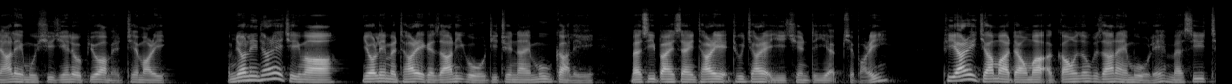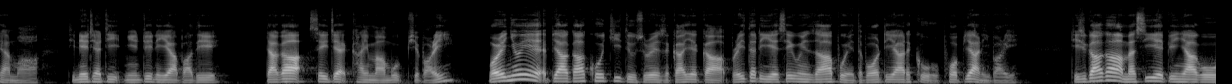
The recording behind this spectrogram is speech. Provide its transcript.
နားလည်မှုရှိခြင်းလို့ပြောရမယ်ထင်ပါတယ်မမျော်လင့်ထားတဲ့အချိန်မှာမျော်လင့်မထားတဲ့ကစားနည်းကိုဒီထွင်နိုင်မှုကလည်းမက်ဆီပိုင်ဆိုင်ထားတဲ့အထူးခြားတဲ့အရေးချင်းတစ်ရက်ဖြစ်ပါတယ်။ဖီယာရီကြားမှာတောင်မှအကောင်းဆုံးကစားနိုင်မှုကိုလည်းမက်ဆီထံမှာဒီနေ့ထက်ထိမြင်တွေ့နေရပါသေး။ဒါကစိတ်သက်ခိုင်မာမှုဖြစ်ပါတယ်။မော်ရီညိုရဲ့အပြာကားခိုးကြည့်သူဆိုတဲ့စကားရက်ကပရိသတ်ရဲ့စိတ်ဝင်စားဖွယ်သဘောတရားတစ်ခုကိုဖော်ပြနေပါတယ်။ ဒီစကားကမက်ဆီရဲ့ပညာကို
